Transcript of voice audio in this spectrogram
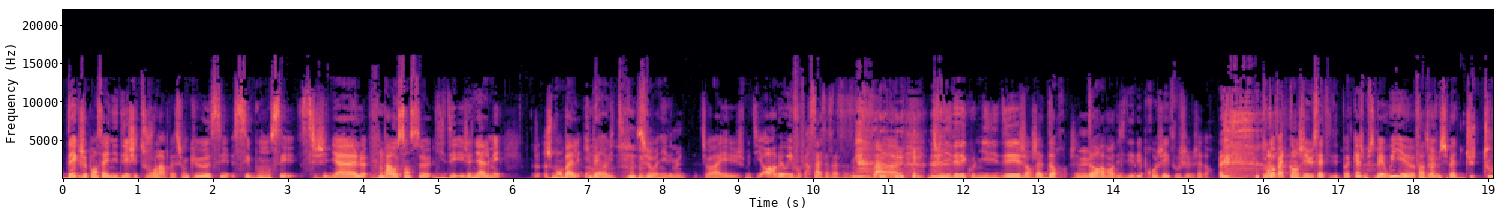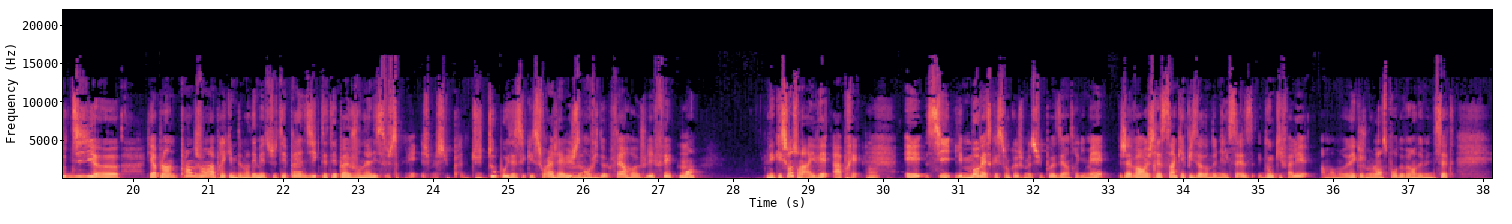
Dès que je pense à une idée, j'ai toujours l'impression que c'est c'est bon, c'est c'est génial. Pas au sens euh, l'idée est géniale, mais je- m'emballe hyper vite sur une idée Oui. tu vois et je me dis ah mais oui il faut faire ça ça ça ça ça, ça. d'une idée découle mille idées genre j'adore j'adore avoir des idées des projets et tout j'adore donc en fait quand j'ai eu cette idée de podcast je me suis dit bah oui euh, enfin tu vois je me suis pas du tout dit euh, il y a plein plein de gens après qui me demandaient mais tu t'es pas dit que t'étais pas journaliste? Je mais je me suis pas du tout posé ces questions là j'avais juste Mhm. envie de le faire euh, je l'ai fait point les questions sont arrivées après Mhm. et si les mauvaises questions que je me suis posées entre guillemets j'avais enregistré cinq épisodes en 2016 et donc il fallait à un moment donné que je me lance pour de vrai en 2017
